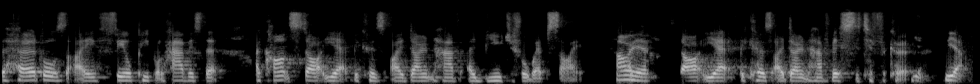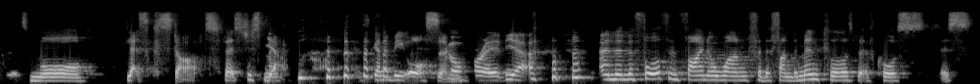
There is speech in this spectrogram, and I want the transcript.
the hurdles that I feel people have is that I can't start yet because I don't have a beautiful website. Oh, yeah. start yet because I don't have this certificate. Yeah. yeah. It's more, let's start. Let's just, yeah. it's going to be awesome. Go for it. Yeah. and then the fourth and final one for the fundamentals, but of course, there's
